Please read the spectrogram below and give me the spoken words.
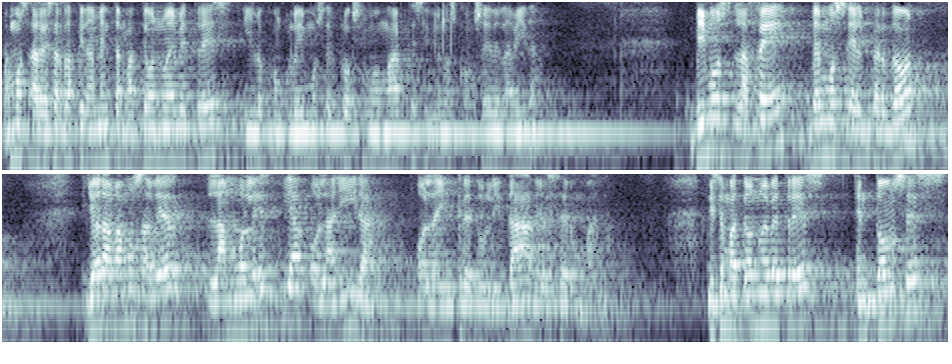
Vamos a regresar rápidamente a Mateo 9:3 y lo concluimos el próximo martes si Dios nos concede la vida. Vimos la fe, vemos el perdón y ahora vamos a ver la molestia o la ira o la incredulidad del ser humano. Dice Mateo 9:3, entonces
